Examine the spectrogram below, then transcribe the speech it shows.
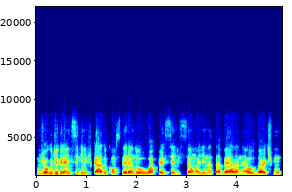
um jogo de grande significado considerando a perseguição ali na tabela, né? O Dortmund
